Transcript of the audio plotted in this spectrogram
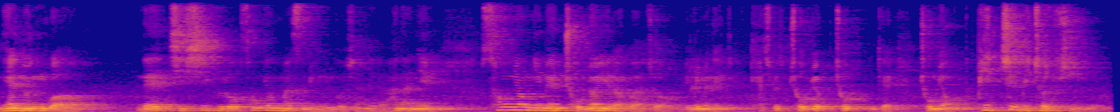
내 눈과 내 지식으로 성경 말씀 읽는 것이 아니라 하나님 성령님의 조명이라고 하죠. 일루미네이트 계속해서 조명, 조, 이렇게 조명, 빛을 비춰주시는 거예요.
